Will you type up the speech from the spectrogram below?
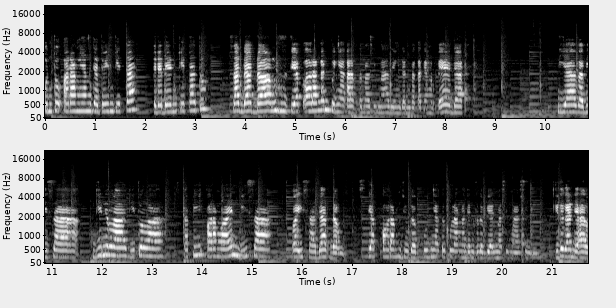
untuk orang yang jatuhin kita beda-bedain kita tuh sadar dong setiap orang kan punya karakter masing-masing dan bakat yang berbeda dia gak bisa gini lah gitulah tapi orang lain bisa Woi sadar dong, setiap orang juga punya kekurangan dan kelebihan masing-masing. Gitu kan ya Al?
